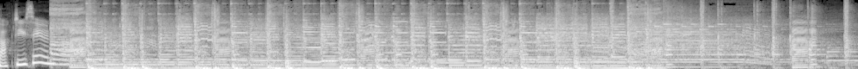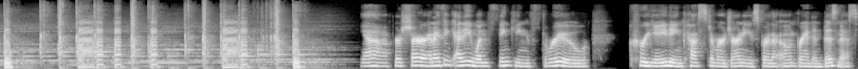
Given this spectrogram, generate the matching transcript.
Talk to you soon. Yeah, for sure. And I think anyone thinking through creating customer journeys for their own brand and business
